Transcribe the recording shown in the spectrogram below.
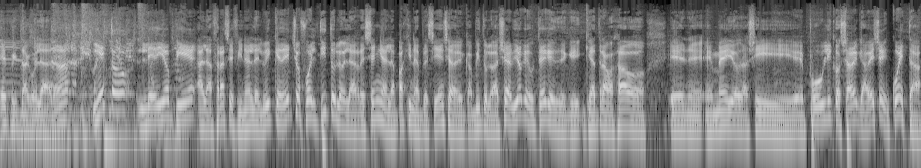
Espectacular, ¿no? Y esto le dio pie a la frase final de Luis, que de hecho fue el título de la reseña de la página de presidencia del capítulo de ayer. Vio que usted, que, que- que ha trabajado en, eh, en medios así eh, públicos, sabe que a veces cuesta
